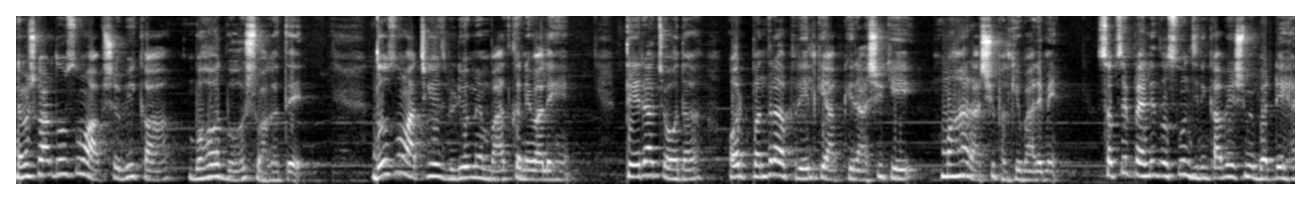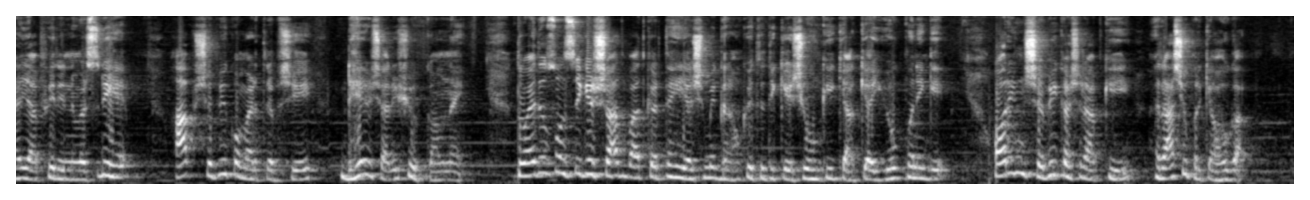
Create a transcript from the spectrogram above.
नमस्कार दोस्तों, आप सभी का बहुत बहुत स्वागत है। दोस्तों, आज के इस वीडियो में हम बात करने वाले हैं तेरह, चौदह और पंद्रह अप्रैल के आपकी राशि के महाराशि फल के बारे में। सबसे पहले दोस्तों, जिनका भी इसमें बर्थडे है या फिर एनिवर्सरी है, आप सभी को हमारी तरफ़ से ढेर सारी शुभकामनाएँ। तो आइए दोस्तों, इसी के साथ बात करते हैं यश में ग्रहों की स्थिति कैसी होगी क्या क्या योग बनेंगे और इन सभी का असर आपकी राशि पर क्या होगा।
